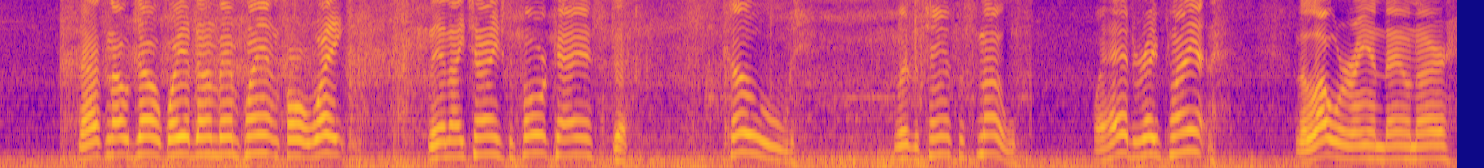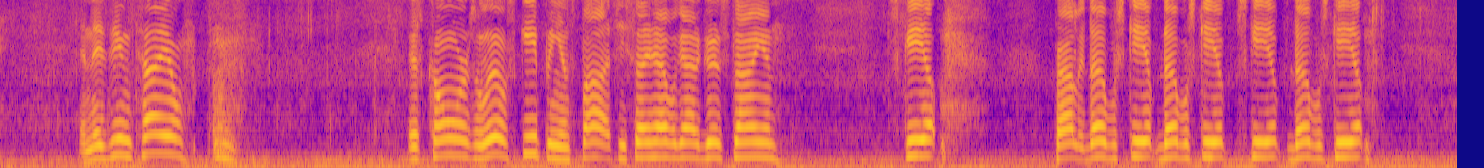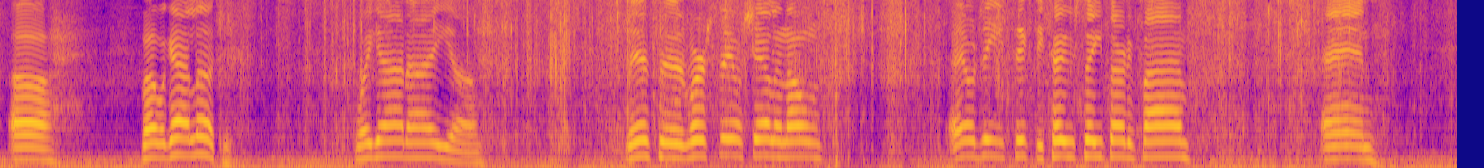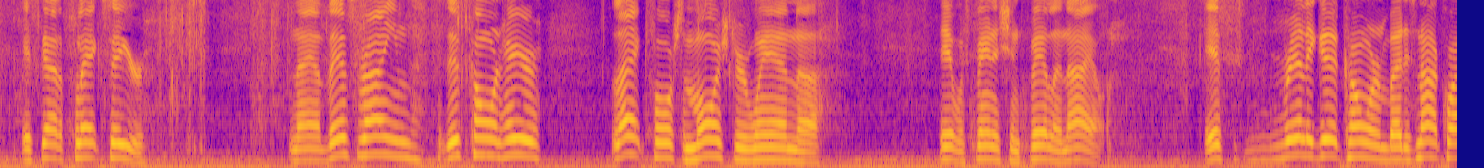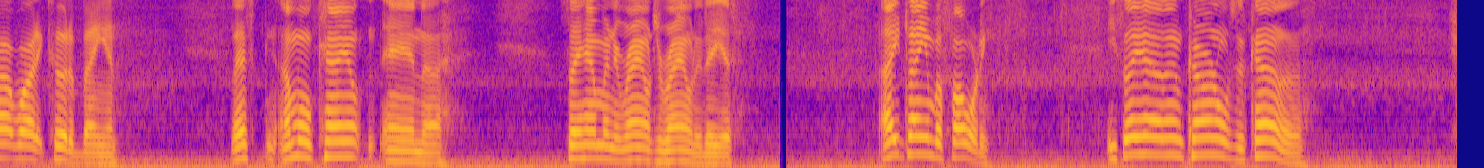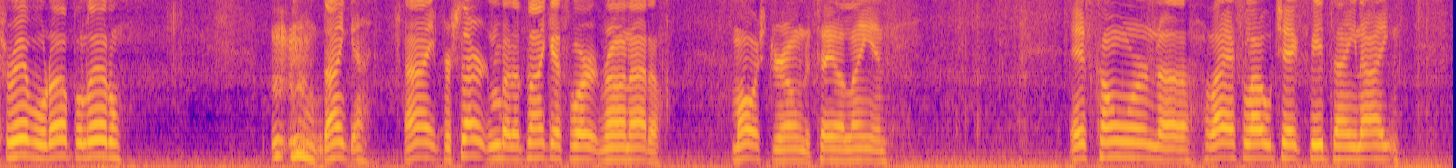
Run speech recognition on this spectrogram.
That's no joke. We have done been planting for a week. Then they changed the forecast to cold with a chance of snow. We had to replant the lower end down there. And as you can tell, this corn's a little skippy in spots. You see how we got a good stand? Skip. Probably double skip, double skip, skip, double skip. Uh, but we got lucky. We got a, uh, this is, we're still shelling on LG 62 C35 and it's got a flex ear. Now this rain, this corn here lacked for some moisture when uh, it was finishing filling out. It's really good corn, but it's not quite what it could have been. Let's. I'm gonna count and uh, see how many rounds around it is. 18 by 40. You see how them kernels is kind of shriveled up a little? think I ain't for certain, but I think that's where it run out of moisture on the tail end. It's corn, uh, last load check 15.8.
